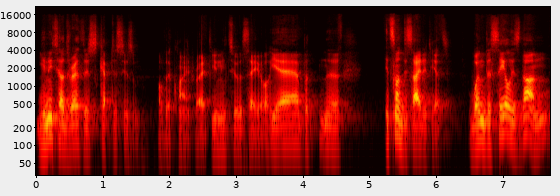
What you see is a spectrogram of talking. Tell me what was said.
you need to address this skepticism of the client, right? You need to say, oh yeah, but uh, it's not decided yet. When the sale is done,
